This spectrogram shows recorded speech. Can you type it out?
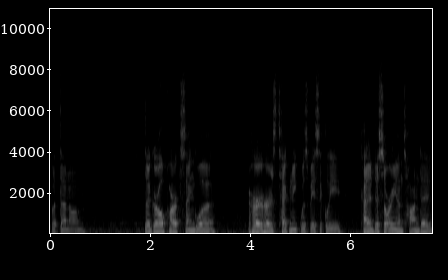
but then um the girl Park Sangwa, her hers technique was basically kind of disorient Hyundai.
